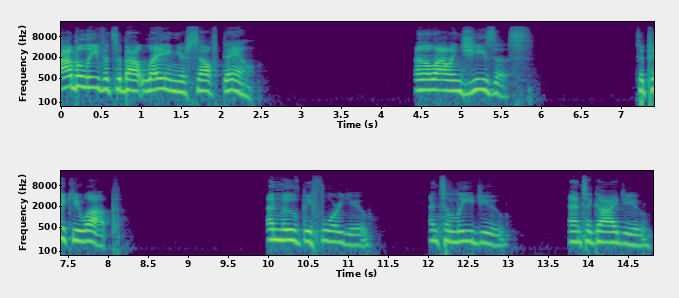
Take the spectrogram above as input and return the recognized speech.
I believe it's about laying yourself down and allowing Jesus to pick you up and move before you and to lead you and to guide you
